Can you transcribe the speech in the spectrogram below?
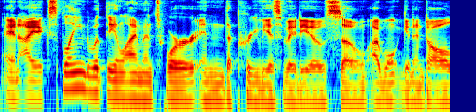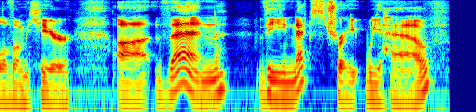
And I explained what the alignments were in the previous videos, so I won't get into all of them here. Uh, then the next trait we have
